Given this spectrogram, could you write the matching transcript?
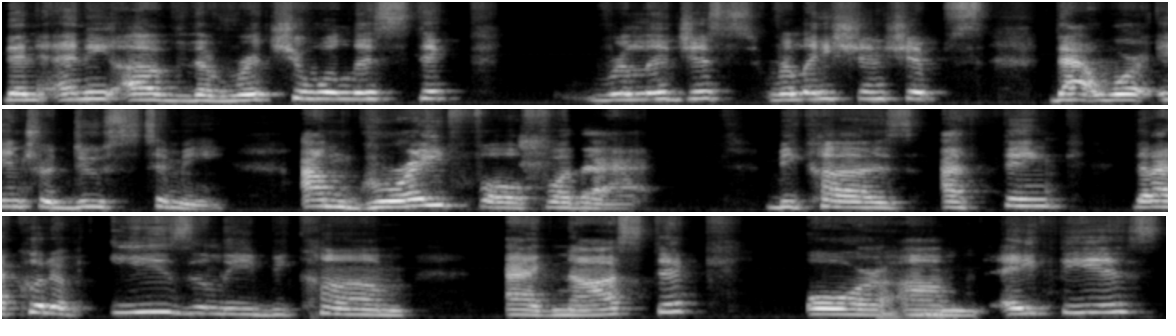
than any of the ritualistic religious relationships that were introduced to me. I'm grateful for that because I think that I could have easily become agnostic or mm-hmm. um, atheist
